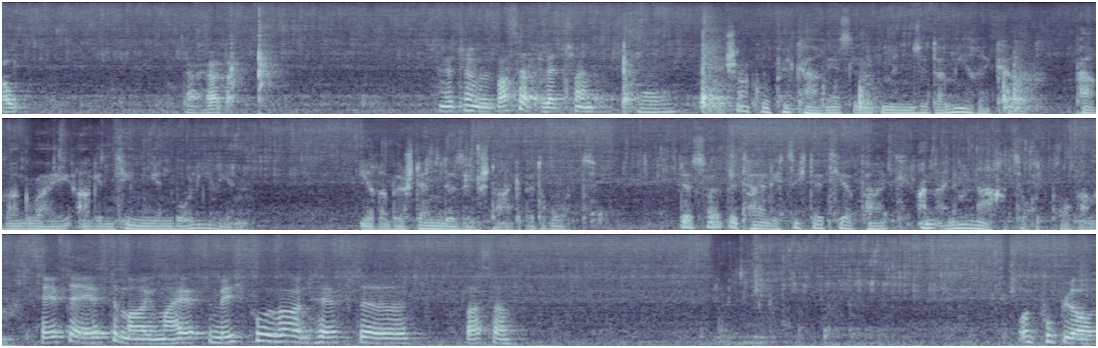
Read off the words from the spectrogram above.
Au. Da hört er. Jetzt schon mit Wasser plätschern. Chaco Pecaris leben in Südamerika, Paraguay, Argentinien, Bolivien. Ihre Bestände sind stark bedroht. Deshalb beteiligt sich der Tierpark an einem Nachzuchtprogramm. Hälfte, Hälfte mache ich mal. Hälfte Milchpulver und Hälfte Wasser. Und Puplau.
